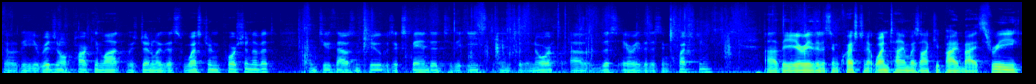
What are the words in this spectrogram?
So the original parking lot was generally this western portion of it. In 2002, it was expanded to the east and to the north of this area that is in question. Uh, The area that is in question at one time was occupied by three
